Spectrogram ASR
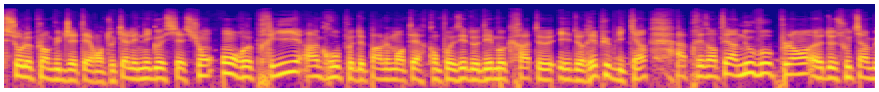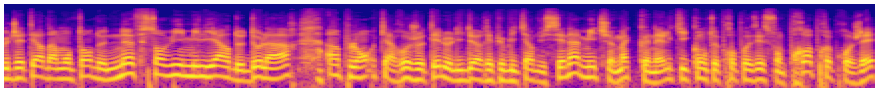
Sur le plan budgétaire, en tout cas, les négociations ont repris. Un groupe de parlementaires composé de démocrates et de républicains a présenté un nouveau plan de soutien budgétaire d'un montant de 908 milliards de dollars. Un plan qu'a rejeté le leader républicain du Sénat, Mitch McConnell, qui compte proposer son propre projet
